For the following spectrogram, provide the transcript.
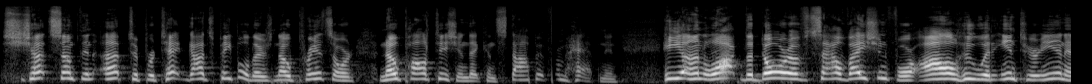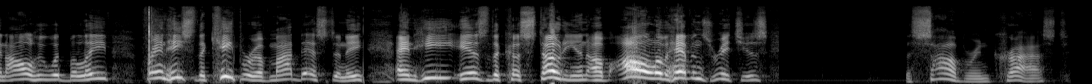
shut something up to protect God's people, there's no prince or no politician that can stop it from happening. He unlocked the door of salvation for all who would enter in and all who would believe. Friend, He's the keeper of my destiny, and He is the custodian of all of heaven's riches, the sovereign Christ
